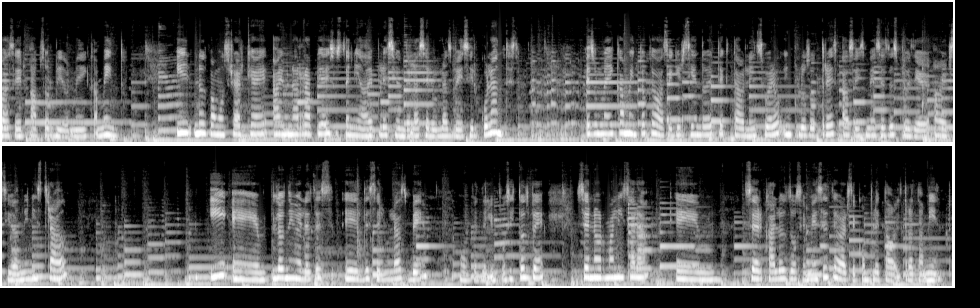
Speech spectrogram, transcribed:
va a ser absorbido el medicamento. Y nos va a mostrar que hay una rápida y sostenida depresión de las células B circulantes. Es un medicamento que va a seguir siendo detectable en suero incluso 3 a 6 meses después de haber sido administrado. Y eh, los niveles de, eh, de, células B o pues de linfocitos B se normalizará em, cerca de los 12 meses de haberse completado el tratamiento.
